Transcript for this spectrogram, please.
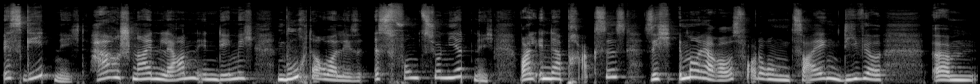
Es geht nicht. Haare schneiden lernen, indem ich ein Buch darüber lese. Es funktioniert nicht, weil in der Praxis sich immer Herausforderungen zeigen, die wir ähm,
